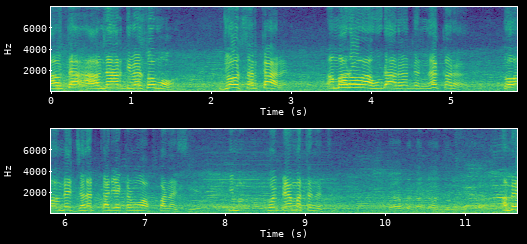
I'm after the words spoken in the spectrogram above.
આવતા આવનાર દિવસોમાં જો સરકાર અમારો આ હુડા રદ ન કરે તો અમે જલદ કાર્યક્રમો આપવાના છીએ. એ કોઈ બેમત નથી? અમે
